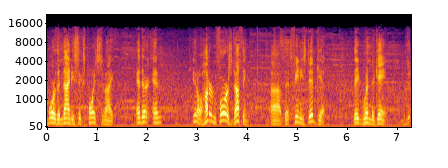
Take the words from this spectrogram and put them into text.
more than 96 points tonight. And they're and you know 104 is nothing uh, that Phoenix did get. They'd win the game. The,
